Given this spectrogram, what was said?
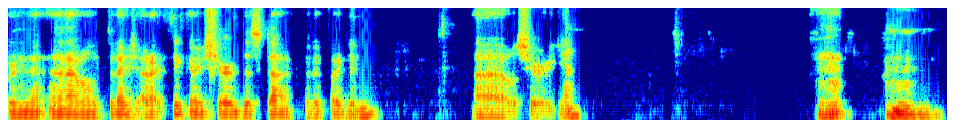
Putting that, and then I will, did I, I think I shared this doc, but if I didn't, uh, I will share it again.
